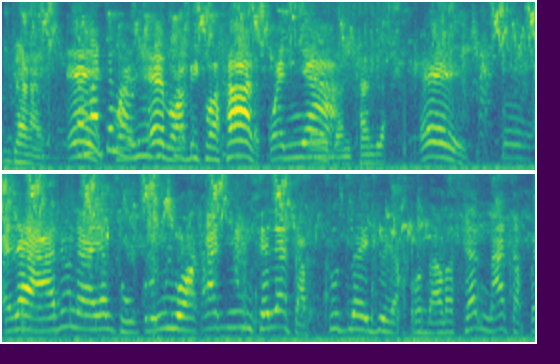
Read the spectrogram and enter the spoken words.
જ ગણાય એ, તમારે કેમ આવડ્યું? એ, લોબી ફસાડ, કોન્યા. બંધાણ એ, એટલે આર્યું ને એમ છોકરું ઈ જેવું છે લ્યા, ટપતું જ નહીં જો આખો દાડો છે ના ટપે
